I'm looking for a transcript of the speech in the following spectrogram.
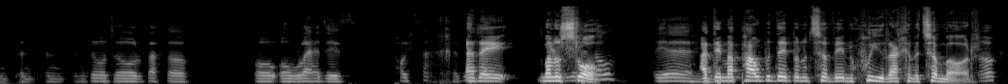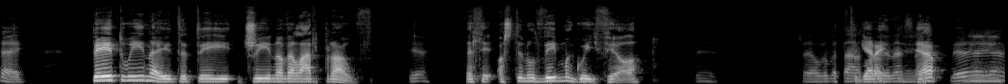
yn, yn, yn, dod o'r fath o, o, o wledydd poethach. Ydy? Ydy, Maen nhw'n slo. Yeah. A dim mae pawb yn dweud bod nhw'n tyfu'n hwyrach yn y tymor. Okay. Be dwi'n neud ydy drin o fel arbrawf. Yeah. Felly, os dyn nhw ddim yn gweithio... Yeah. Trael rhywbeth arall. Yeah. Yeah, yeah.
